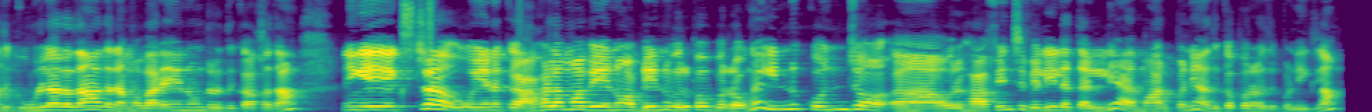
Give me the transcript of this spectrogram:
அதுக்கு உள்ளார தான் அதை நம்ம வரையணுன்றதுக்காக தான். நீங்கள் எக்ஸ்ட்ரா எனக்கு அகலமாக வேணும் அப்படின்னு விருப்பப்படுறவங்க இன்னும் கொஞ்சம் ஒரு ஹாஃப் இன்ச் வெளியில் தள்ளி அதை மார்க் பண்ணி அதுக்கப்புறம் இது பண்ணிக்கலாம்.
